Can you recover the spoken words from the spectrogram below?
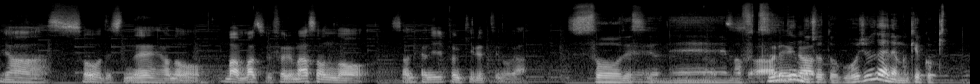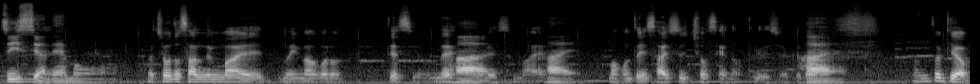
いやーそうですね。あのまあまずフルマラソンの3時間20分切るっていうのが。そうですよね、まあ普通でもちょっと50代でも結構きついっすよねもまあちょうど3年前の今頃ですよね。はい。レース前。うはいまあ本当に最終調整の時でしょうけど、はあの時は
